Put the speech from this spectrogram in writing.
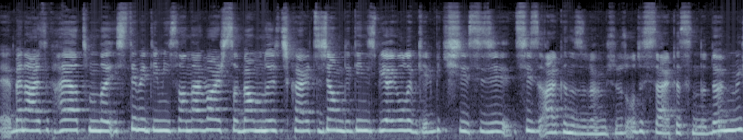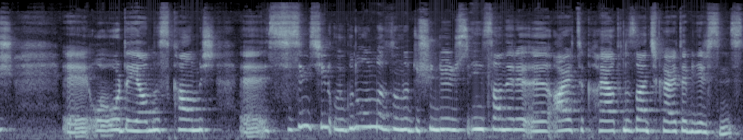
Ee, Ben artık hayatımda istemediğim insanlar varsa ben bunları çıkartacağım dediğiniz bir ay olabilir. Bir kişi sizi siz arkanızı dönmüşsünüz, o da size arkasında dönmüş. Ee, o orada yalnız kalmış. Ee, sizin için uygun olmadığını düşündüğünüz insanları e, artık hayatınızdan çıkartabilirsiniz.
